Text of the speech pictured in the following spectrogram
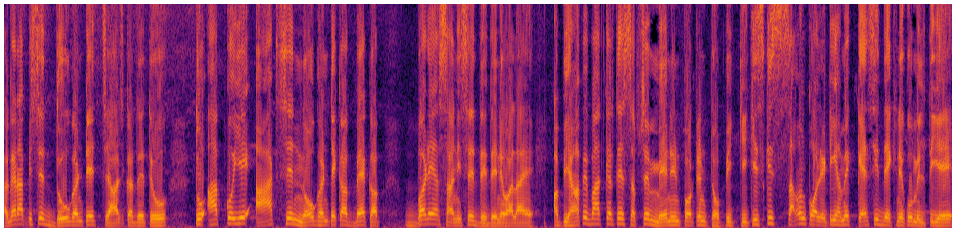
अगर आप इसे दो घंटे चार्ज कर देते हो तो आपको ये आठ से नौ घंटे का बैकअप बड़े आसानी से दे देने वाला है। अब यहाँ पे बात करते हैं सबसे मेन इंपॉर्टेंट टॉपिक की कि इसकी साउंड क्वालिटी हमें कैसी देखने को मिलती है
